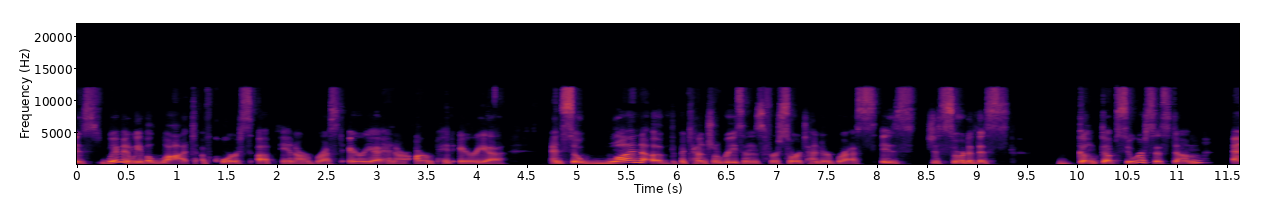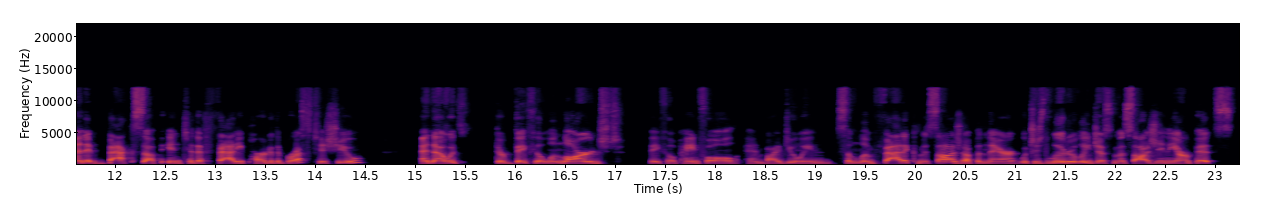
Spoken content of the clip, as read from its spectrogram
as women, we have a lot, of course, up in our breast area and our armpit area. And so one of the potential reasons for sore tender breasts is just sort of this gunked up sewer system and it backs up into the fatty part of the breast tissue. And now it's they feel enlarged, they feel painful. And by doing some lymphatic massage up in there, which is literally just massaging the armpits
